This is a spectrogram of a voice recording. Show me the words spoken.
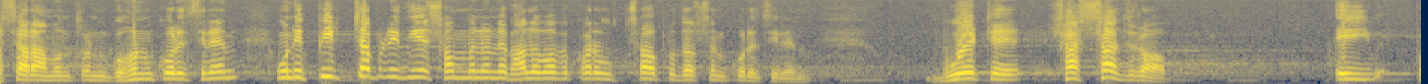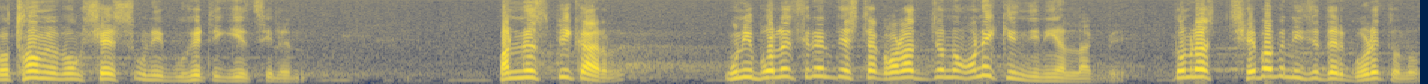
আসার আমন্ত্রণ গ্রহণ করেছিলেন। উনি পিঠ চাপড়ি দিয়ে সম্মেলনে ভালোভাবে করার উৎসাহ প্রদর্শন করেছিলেন। বুয়েটে শাসাজ রব। এই প্রথম এবং শেষ উনি বুয়েটে গিয়েছিলেন। মাননীয় স্পিকার, উনি বলেছিলেন দেশটা গড়ার জন্য অনেক ইঞ্জিনিয়ার লাগবে। তোমরা সেভাবে নিজেদের গড়ে তোলো।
